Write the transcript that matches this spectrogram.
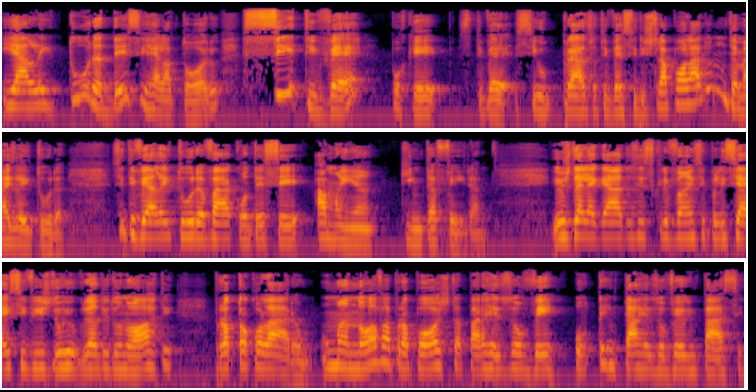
e a leitura desse relatório, se tiver, porque se, tiver, se o prazo tiver sido extrapolado, não tem mais leitura. Se tiver a leitura, vai acontecer amanhã, quinta-feira. E os delegados, escrivães e policiais civis do Rio Grande do Norte protocolaram uma nova proposta para resolver ou tentar resolver o impasse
